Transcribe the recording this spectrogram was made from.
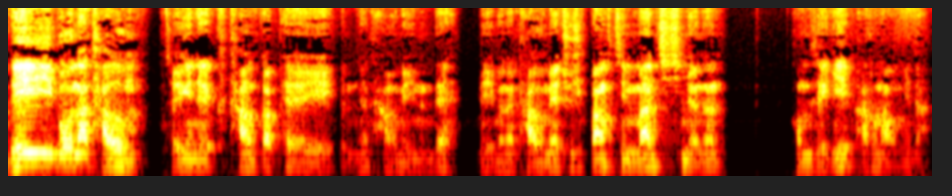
네이버나 다음 저희가 이제 그 다음 카페에 있거든요. 다음에 있는데 네이버나 다음에 주식빵집만 치시면은 검색이 바로 나옵니다.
